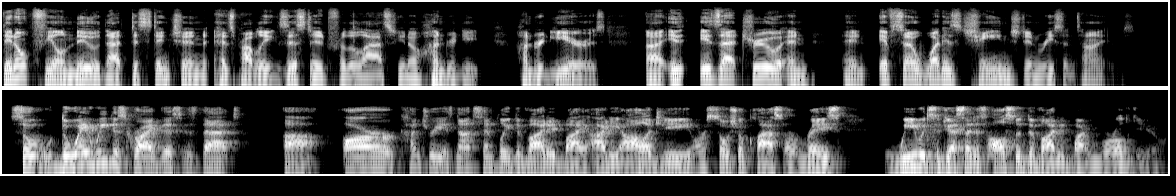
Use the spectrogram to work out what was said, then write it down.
they don't feel new. That distinction has probably existed for the last, you know, hundred hundred years. Uh, is is that true? And and if so, what has changed in recent times? So the way we describe this is that uh, our country is not simply divided by ideology or social class or race we would suggest that it's also divided by worldview.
